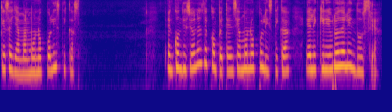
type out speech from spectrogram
que se llaman monopolísticas. En condiciones de competencia monopolística, el equilibrio de la industria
